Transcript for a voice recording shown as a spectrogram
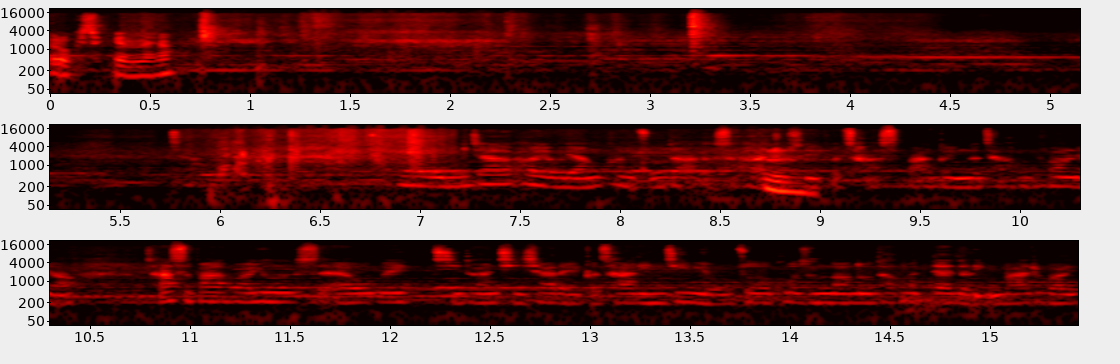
이렇게 생겼네요呃，我们家的话有两款主打的是它嗯就是一个茶十八跟一个茶红芳疗。茶十八的话用的是 LV 集团旗下的一个茶零精油，做的过程当中它会带着淋巴去帮你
